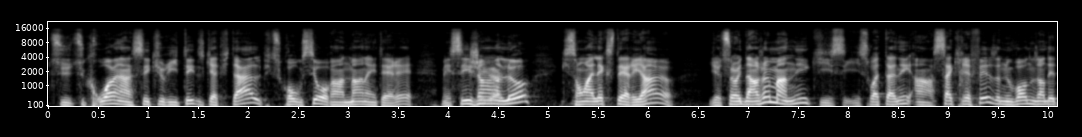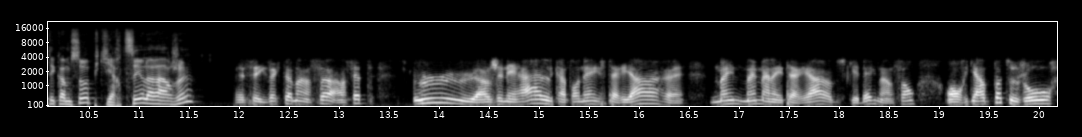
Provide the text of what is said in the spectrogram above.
tu, tu crois en la sécurité du capital, puis tu crois aussi au rendement d'intérêt. Mais ces gens-là qui sont à l'extérieur, y a-tu un danger à un moment donné qu'ils ils soient tannés en sacrifice de nous voir nous endetter comme ça, puis qu'ils retirent leur argent? C'est exactement ça. En fait, eux, en général, quand on est à l'extérieur, euh, même, même à l'intérieur du Québec, dans le fond, on regarde pas toujours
